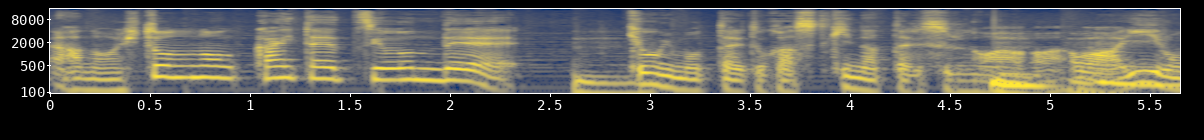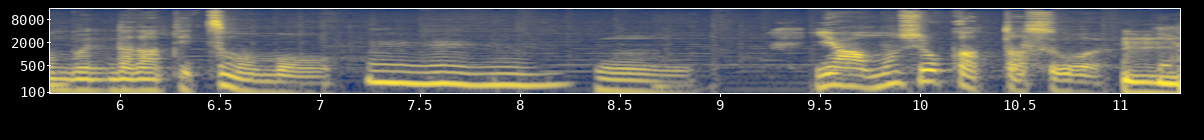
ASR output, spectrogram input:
あの人の書いたやつ読んでうん。興味持ったりとか好きになったりするのは、うん。わいい論文だなっていつも思う。んうんう、うん、いや面白かったすごい。うん。うんいや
